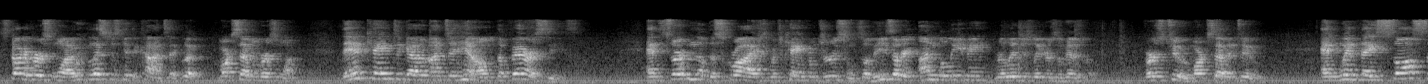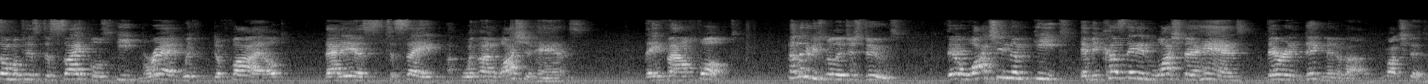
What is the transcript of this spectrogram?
Start at verse 1. Let's just get the context. Look, Mark 7, verse 1. Then came together unto him the Pharisees and certain of the scribes which came from Jerusalem. So these are the unbelieving religious leaders of Israel. Verse 2, Mark 7, 2. And when they saw some of his disciples eat bread with defiled, that is to say, with unwashed hands, they found fault. Now look at these religious dudes. They're watching them eat, and because they didn't wash their hands, they're indignant about it. Watch this.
